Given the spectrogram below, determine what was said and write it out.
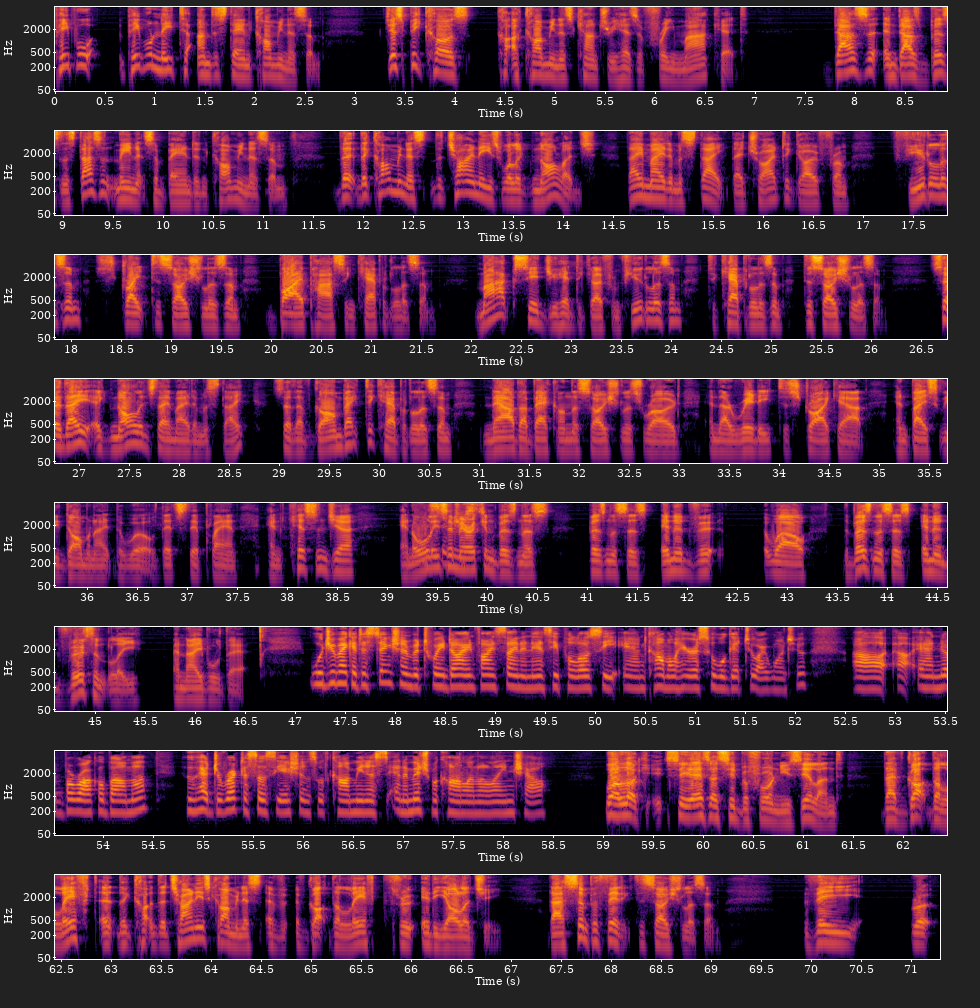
People people need to understand communism. Just because a communist country has a free market does and does business doesn't mean it's abandoned communism. The the communists, the Chinese will acknowledge they made a mistake. They tried to go from feudalism straight to socialism, bypassing capitalism. Marx said you had to go from feudalism to capitalism to socialism. So they acknowledged they made a mistake. So they've gone back to capitalism. Now they're back on the socialist road and they're ready to strike out and basically dominate the world. That's their plan. And Kissinger and all That's these American business businesses inadvert well, the businesses inadvertently enabled that. Would you make a distinction between Dianne Feinstein and Nancy Pelosi and Kamala Harris, who we'll get to, I want to, uh, uh, and Barack Obama, who had direct associations with communists, and a Mitch McConnell and Elaine Chao? Well, look, see, as I said before, in New Zealand, they've got the left, uh, the, the Chinese communists have, have got the left through ideology. They're sympathetic to socialism. The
